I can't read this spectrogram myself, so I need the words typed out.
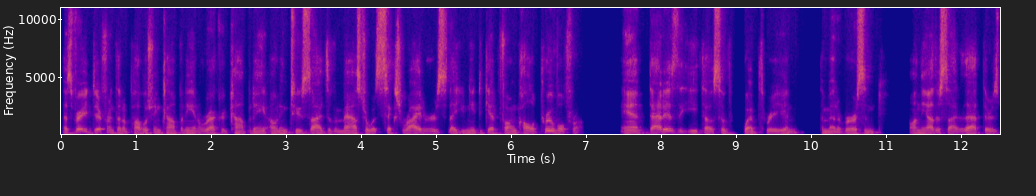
That's very different than a publishing company and a record company owning two sides of a master with six writers that you need to get phone call approval from. And that is the ethos of Web3 and the metaverse. And on the other side of that, there's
